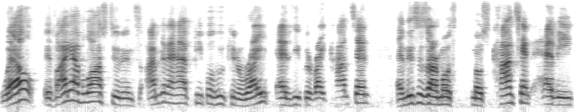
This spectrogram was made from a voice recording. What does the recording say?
well, if I have law students, I'm going to have people who can write and who could write content. And this is our most most content heavy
